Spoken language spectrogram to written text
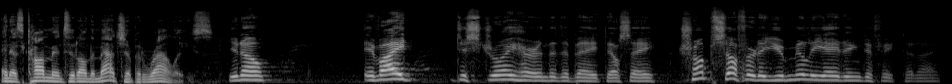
and has commented on the matchup at rallies. You know, if I destroy her in the debate, they'll say Trump suffered a humiliating defeat tonight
